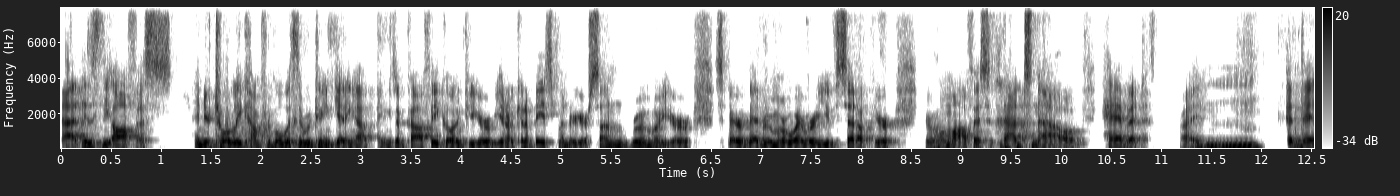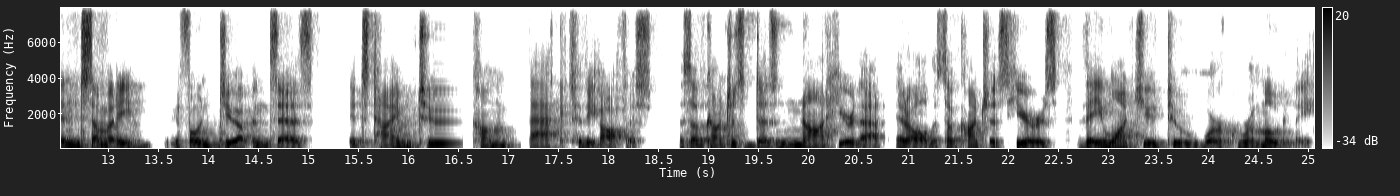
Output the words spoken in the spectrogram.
That is the office. And you're totally comfortable with the routine, getting up, getting some coffee, going to your, you know, kind of basement or your sun room or your spare bedroom or wherever you've set up your, your home office. That's now habit, right? Mm. And then somebody phones you up and says, it's time to come back to the office the subconscious does not hear that at all. The subconscious hears they want you to work remotely.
